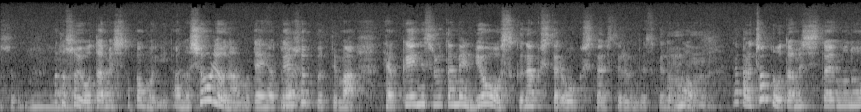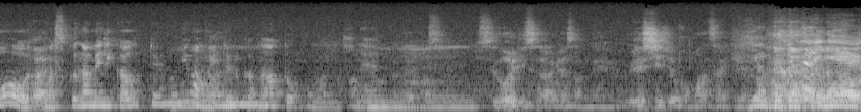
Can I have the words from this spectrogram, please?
ます。あとそういうお試しとかもいいあの少量なので100円ショップってまあ100円にするために量を少なくしたり多くしたりしてるんですけども、だからちょっとお試ししたいものを、はい。まあ、少なめに買うっていうのには向いてるかなと思いますね。ありがとうございます。すごいリスナーの皆さんね嬉しい情報満載で。いやもうかなりね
